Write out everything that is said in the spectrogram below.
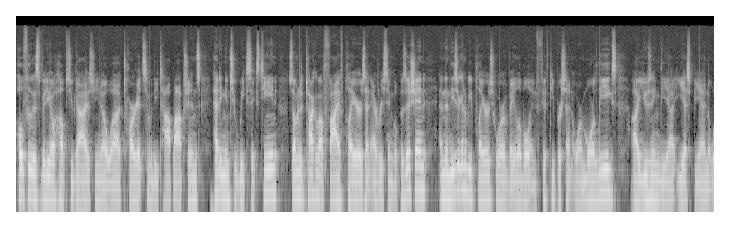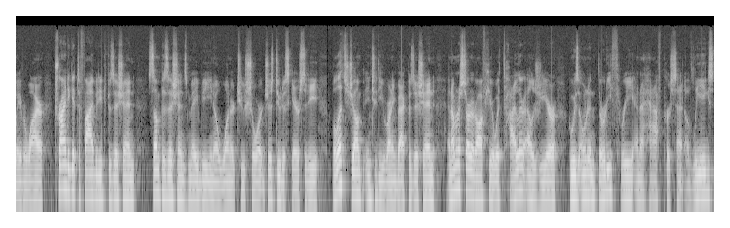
Hopefully, this video helps you guys, you know, uh, target some of the top options heading into week 16. So, I'm going to talk about five players at every single position. And then these are going to be players who are available in 50% or more leagues uh, using the uh, ESPN waiver wire, trying to get to five at each position. Some positions may be, you know, one or two short just due to scarcity. But let's jump into the running back position. And I'm going to start it off here with Tyler Allgeier, who is owned in 33.5% of leagues.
